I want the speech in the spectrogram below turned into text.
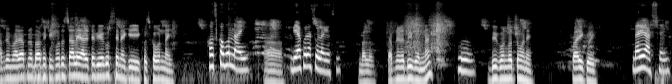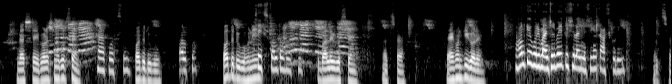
আপনার মারে আপনার বাপে ঠিক মতো চালায় আর একটা বিয়ে করছে নাকি খোঁজ খবর নাই? খোঁজ খবর নাই। আহ, বিয়া করে চলে গেছে। ভালো। আপনারা দুই বোন না? হুম। দুই বোন বর্তমানে? বাড়ি কই? বাড়ির রাজশাহী। রাজশাহী। পড়াশোনা করছেন? হ্যাঁ করছি। কতটুকু? অল্প। কতটুকু শুনি সিক্স পর্যন্ত করছি ভালোই করছেন। আচ্ছা। তা এখন কি করেন এখন কি করি? মানুষের বাড়িতে সেলাই মেশিনে কাজ করি। আচ্ছা।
